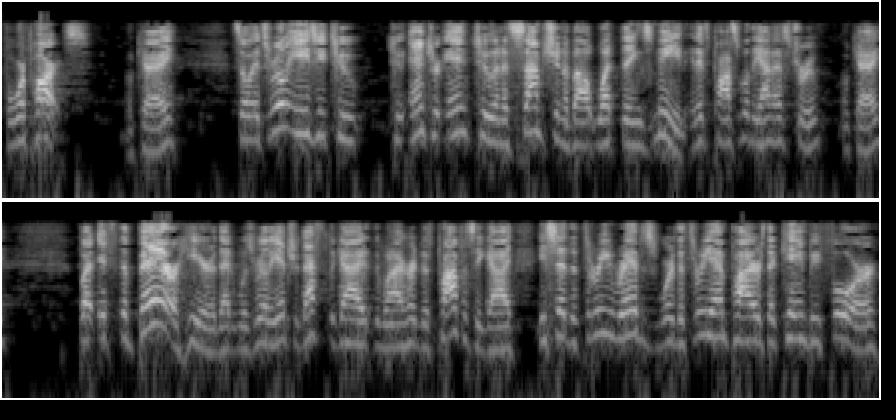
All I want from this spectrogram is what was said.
Four parts. Okay? So it's really easy to, to enter into an assumption about what things mean. And it's possible, yeah, that's true. Okay? But it's the bear here that was really interesting. That's the guy, when I heard this prophecy guy, he said the three ribs were the three empires that came before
